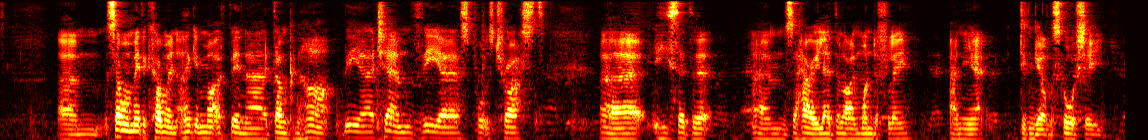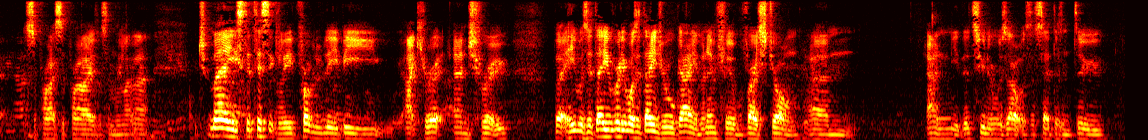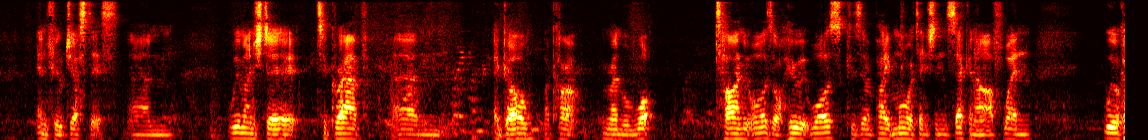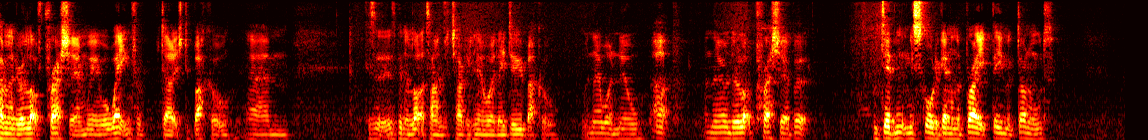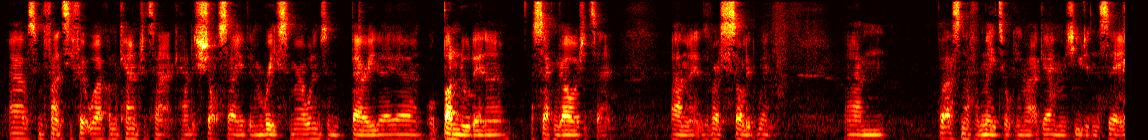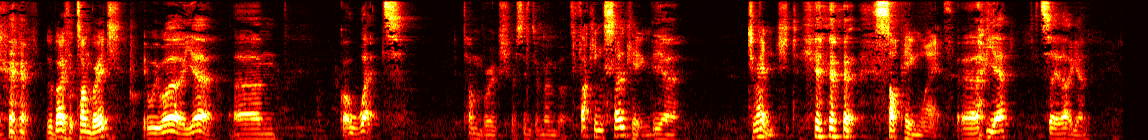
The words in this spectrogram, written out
Um, someone made a comment, I think it might have been uh, Duncan Hart, the uh, chairman of the uh, Supporters Trust. Uh, he said that um, Sir Harry led the line wonderfully and yet didn't get on the score sheet. Surprise, surprise, or something like that. Which may statistically probably be accurate and true, but he was a he really was a danger all game, and Enfield were very strong. Um, and the 2 0 result, as I said, doesn't do Enfield justice. Um, we managed to to grab um, a goal. I can't remember what time it was or who it was because I paid more attention in the second half when we were coming under a lot of pressure and we were waiting for Dulwich to buckle. Because there's been a lot of times at Champion Hill where they do buckle when they're 1 0 up and they're under a lot of pressure, but we didn't and we scored again on the break. B. McDonald uh, with some fancy footwork on the counter attack, had his shot saved, and Reese Murrell Williamson buried a uh, or bundled in a, a second goal, I should say. Um, it was a very solid win. Um, but that's enough of me talking about a game which you didn't see. we were both at Tonbridge. Here we were, yeah. Um, got a wet Tonbridge, I seem to remember. It's fucking soaking, Yeah. drenched, sopping wet. Uh, yeah, could say that again.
